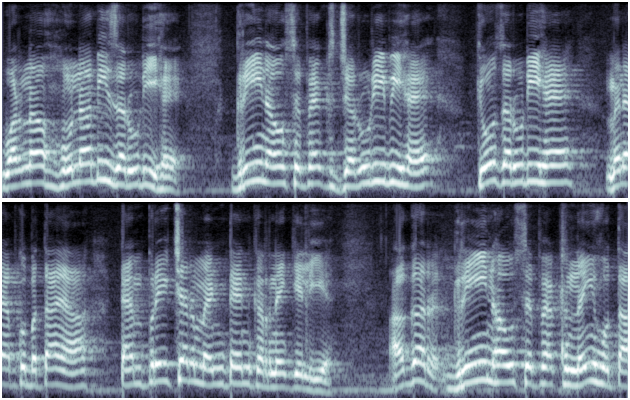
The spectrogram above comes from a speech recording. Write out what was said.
वरना होना भी ज़रूरी है। ग्रीन हाउस इफ़ेक्ट ज़रूरी भी है। क्यों ज़रूरी है? मैंने आपको बताया टेम्परेचर मेंटेन करने के लिए। अगर ग्रीन हाउस इफ़ेक्ट नहीं होता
